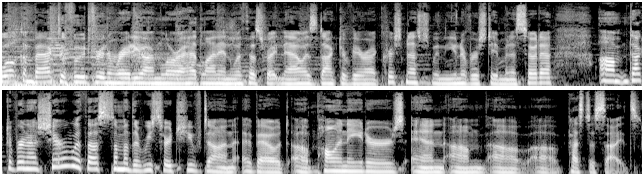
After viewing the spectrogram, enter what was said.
Welcome back to Food Freedom Radio. I'm Laura Hedlund, and with us right now is Dr. Vera Krishnesh from the University of Minnesota. Um, Dr. Vera, share with us some of the research you've done about uh, pollinators and um, uh, uh, pesticides.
